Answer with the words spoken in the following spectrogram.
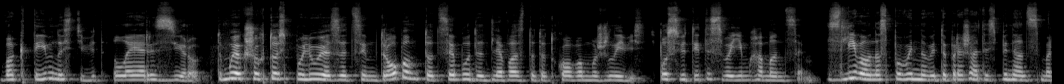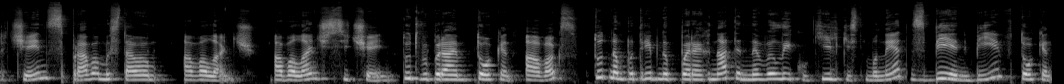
в активності від Layer Zero. Тому, якщо хтось полює за цим дропом, то це буде для вас додаткова можливість посвітити своїм гаманцем. Зліва у нас повинно відображатись Binance Smart Chain, справа ми ставимо Avalanche. Avalanche C-Chain. Тут вибираємо токен AVAX. Тут нам потрібно перегнати невелику кількість монет з BNB в токен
